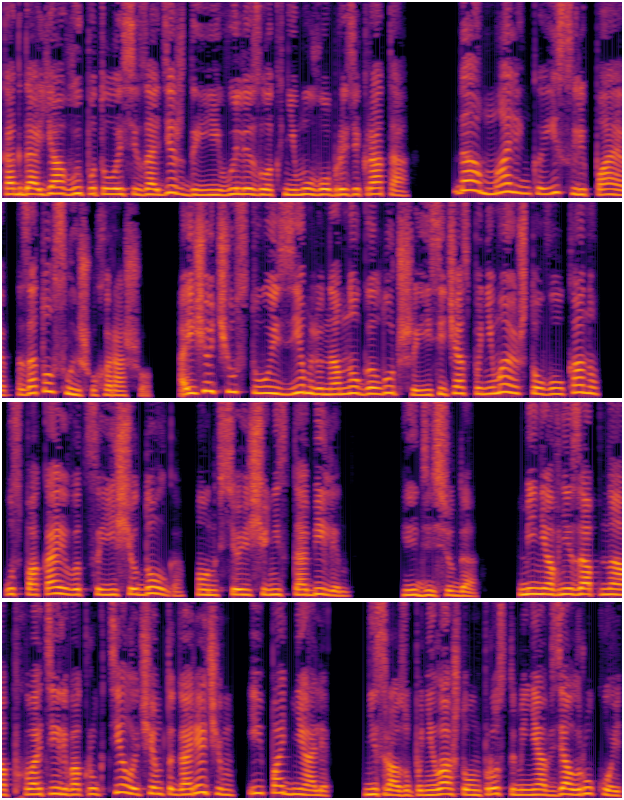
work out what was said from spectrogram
когда я выпуталась из одежды и вылезла к нему в образе крота. Да, маленькая и слепая, зато слышу хорошо. А еще чувствую землю намного лучше и сейчас понимаю, что вулкану успокаиваться еще долго. Он все еще нестабилен. Иди сюда. Меня внезапно обхватили вокруг тела чем-то горячим и подняли. Не сразу поняла, что он просто меня взял рукой.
